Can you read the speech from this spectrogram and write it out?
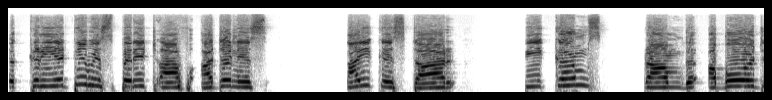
The creative spirit of Adonis, like a star, becomes from the abode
